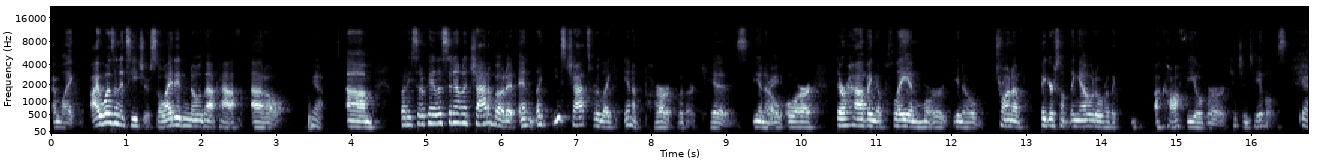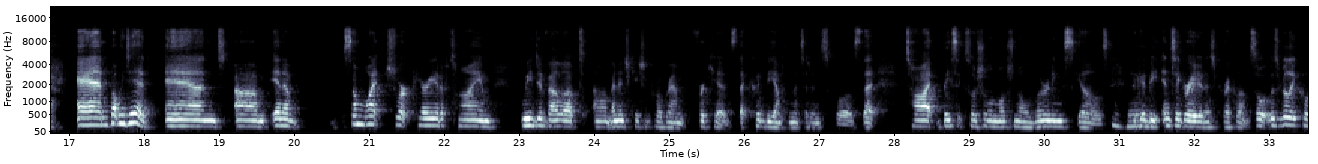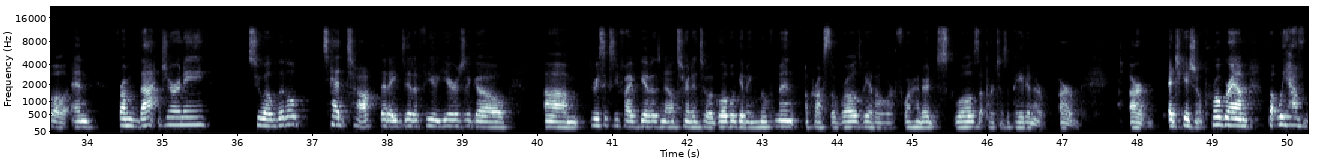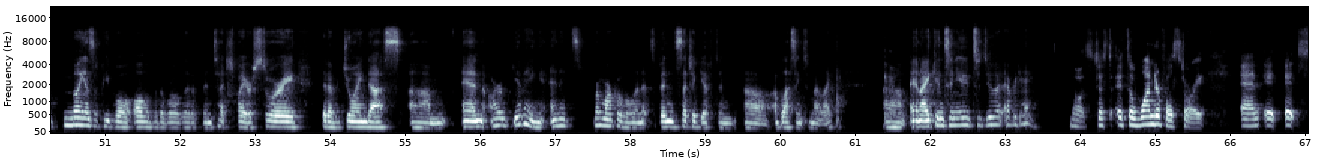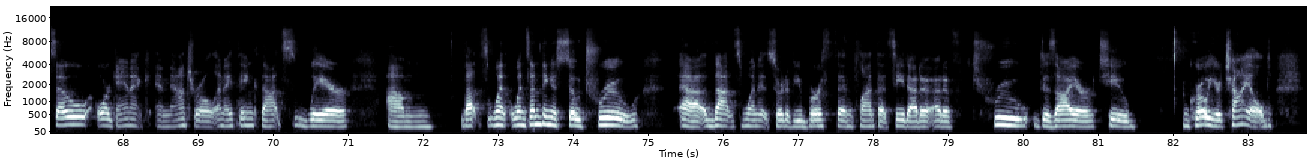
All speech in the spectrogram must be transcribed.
i'm like i wasn't a teacher so i didn't know that path at all yeah um, but I said, okay, let's sit down and chat about it. And like these chats were like in a park with our kids, you know, right. or they're having a play and we're, you know, trying to figure something out over the a coffee over our kitchen tables. Yeah. And but we did. And um, in a somewhat short period of time, we developed um, an education program for kids that could be implemented in schools that taught basic social emotional learning skills mm-hmm. that could mm-hmm. be integrated into curriculum. So it was really cool. And from that journey to a little TED talk that I did a few years ago, um, 365 Give has now turned into a global giving movement across the world. We have over 400 schools that participate in our, our our educational program, but we have millions of people all over the world that have been touched by our story, that have joined us um, and are giving. And it's remarkable. And it's been such a gift and uh, a blessing to my life. Um, and I continue to do it every day. No, it's just, it's a wonderful story. And it, it's so organic and natural. And I think that's where, um, that's when, when something is so true, uh, that's when it's sort of you birth and plant that seed out of, out of true desire to grow your child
